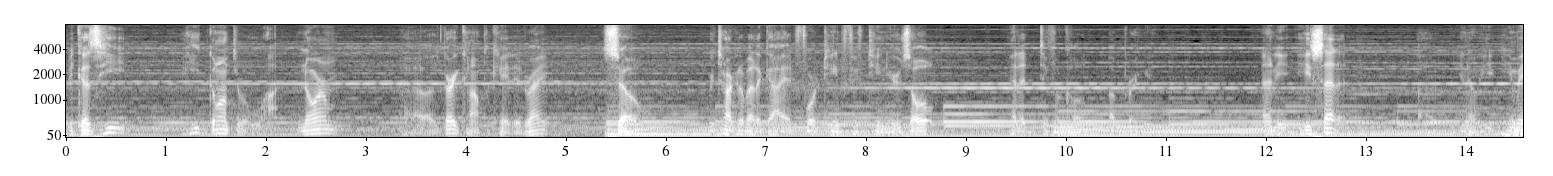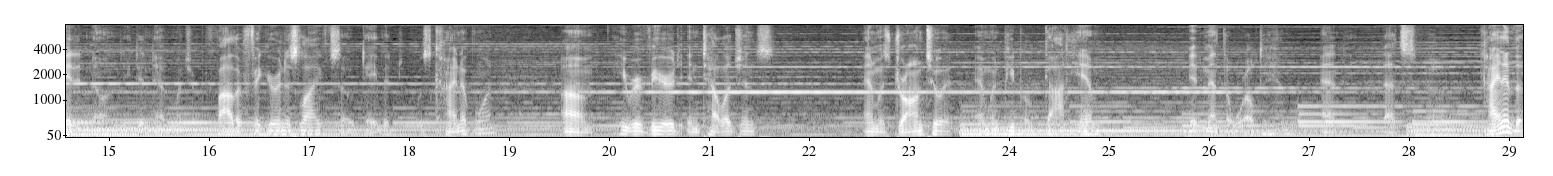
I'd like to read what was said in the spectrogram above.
because he he'd gone through a lot. Norm uh, was very complicated, right? So we're talking about a guy at 14, 15 years old, had a difficult upbringing, and he, he said it. Uh, you know, he, he made it known he didn't have much of a father figure in his life, so David was kind of one. Um, he revered intelligence and was drawn to it, and when people got him, it meant the world to him, and that's kind of the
